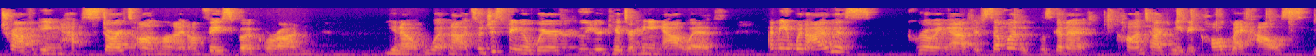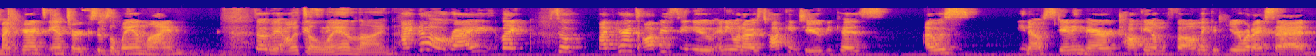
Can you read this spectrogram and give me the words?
trafficking ha- starts online on Facebook or on, you know, whatnot. So just being aware of who your kids are hanging out with. I mean, when I was growing up, if someone was going to contact me, they called my house. My parents answered because it was a landline. So Wait, what's a landline? I know, right? Like so my parents obviously knew anyone I was talking to because I was, you know, standing there talking on the phone. They could hear what I said.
